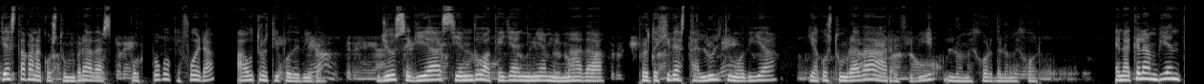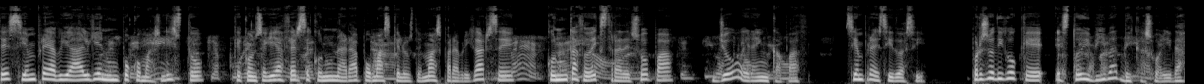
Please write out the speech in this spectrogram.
ya estaban acostumbradas, por poco que fuera, a otro tipo de vida. Yo seguía siendo aquella niña mimada, protegida hasta el último día y acostumbrada a recibir lo mejor de lo mejor. En aquel ambiente siempre había alguien un poco más listo, que conseguía hacerse con un harapo más que los demás para abrigarse, con un cazo extra de sopa. Yo era incapaz. Siempre he sido así. Por eso digo que estoy viva de casualidad,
